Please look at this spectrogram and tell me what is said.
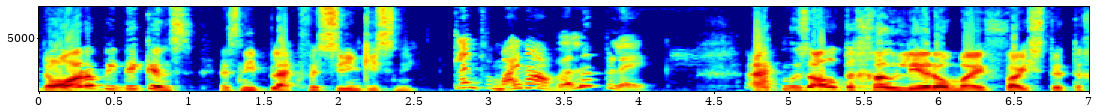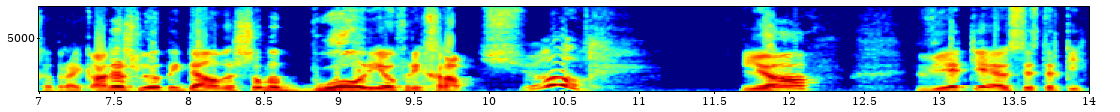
Daar op die Dickens is nie plek vir seentjies nie. Klink vir my na 'n wille plek. Ek moes al te gou leer om my vuiste te gebruik. Anders loop die delwer sommer bo oor jou vir die grap. Sjoe. Ja. Weet jy ou sustertjie,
